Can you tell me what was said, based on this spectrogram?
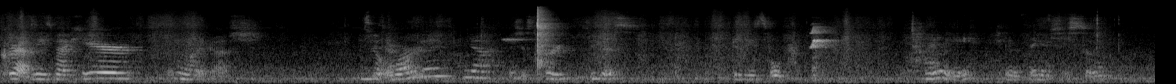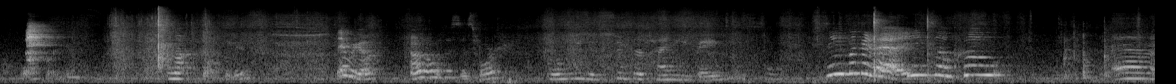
grab these back here. Oh my gosh. Is it working? Yeah, it's just do this. Because he's so tiny. And the thing is just so cooperative. Not cooperative. There we go. I don't know what this is for. Well, he's a super tiny baby. See, look at that. He's so cool. And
